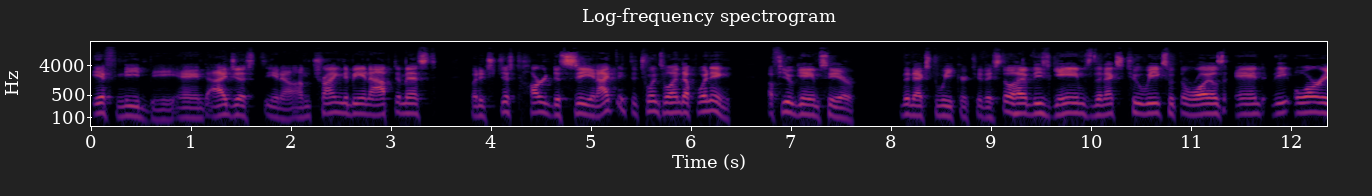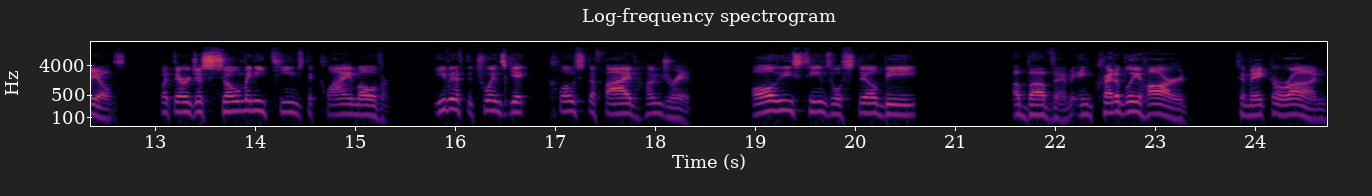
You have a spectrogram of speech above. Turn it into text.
if need be. And I just, you know, I'm trying to be an optimist, but it's just hard to see. And I think the Twins will end up winning a few games here the next week or two. They still have these games the next two weeks with the Royals and the Orioles, but there are just so many teams to climb over. Even if the Twins get close to 500, all these teams will still be above them. Incredibly hard to make a run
